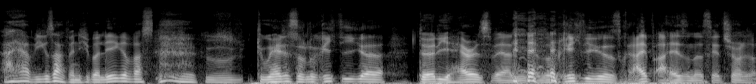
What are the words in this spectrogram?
ah ja, wie gesagt, wenn ich überlege, was. Du, du hättest so ein richtiger Dirty Harris werden können, so ein richtiges Reibeisen, das jetzt schon so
